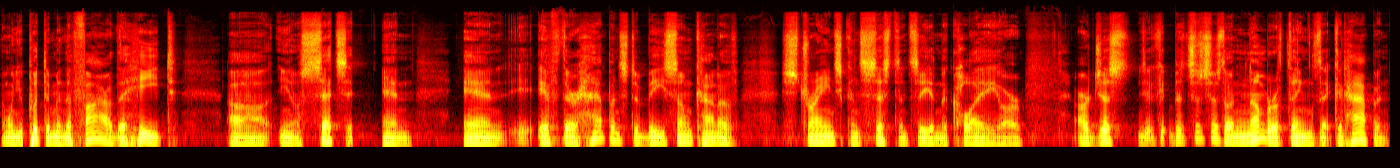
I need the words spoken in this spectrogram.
And when you put them in the fire the heat uh, you know sets it. And and if there happens to be some kind of strange consistency in the clay or or just it's just a number of things that could happen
